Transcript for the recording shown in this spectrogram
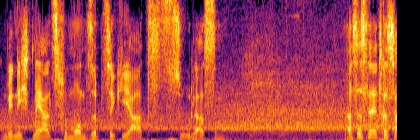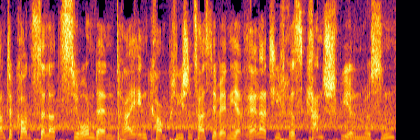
wenn wir nicht mehr als 75 Yards zulassen. Das ist eine interessante Konstellation, denn drei Incompletions heißt, wir werden hier relativ riskant spielen müssen.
